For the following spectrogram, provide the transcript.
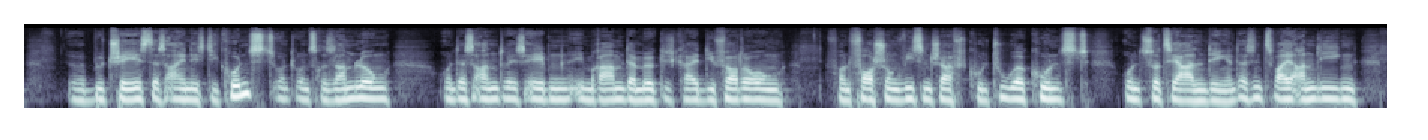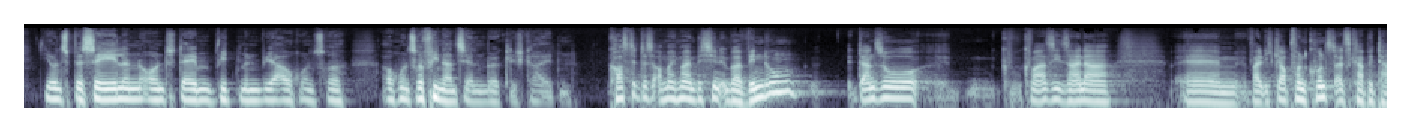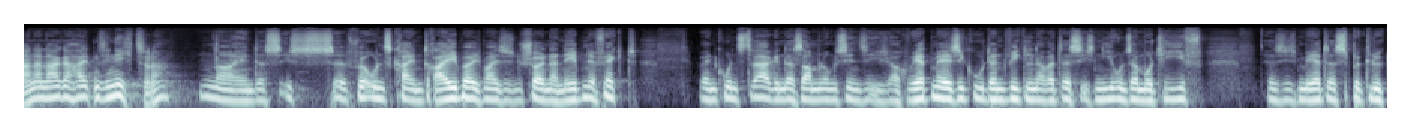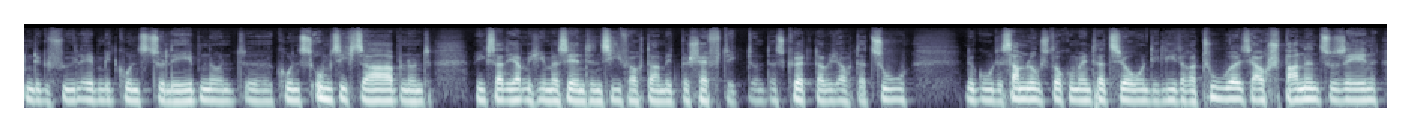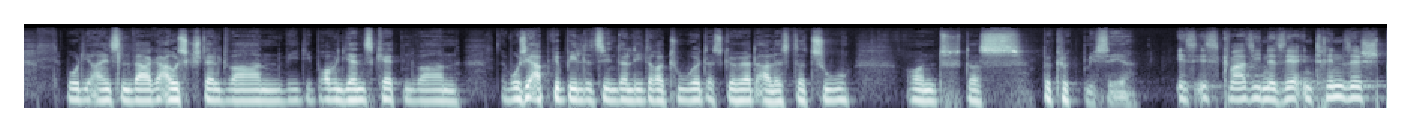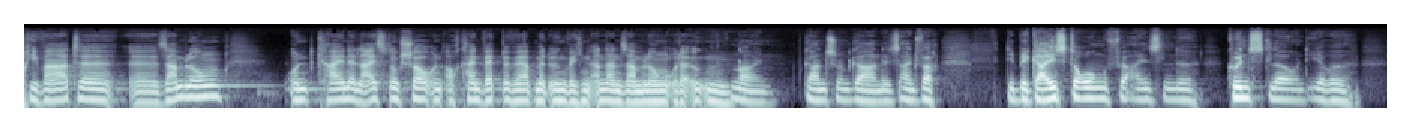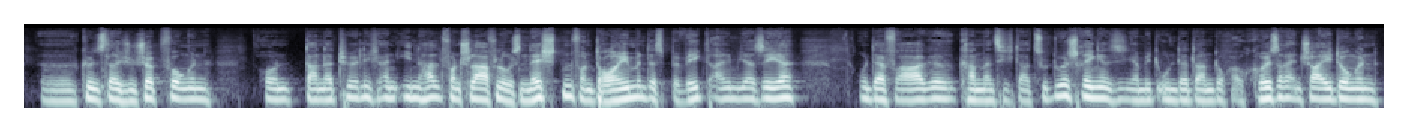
Budgets. Das eine ist die Kunst und unsere Sammlung und das andere ist eben im Rahmen der Möglichkeit die Förderung von Forschung, Wissenschaft, Kultur, Kunst und sozialen Dingen. Das sind zwei Anliegen, die uns beseelen und dem widmen wir auch unsere, auch unsere finanziellen Möglichkeiten. Kostet es auch manchmal ein bisschen Überwindung, dann so äh, quasi seiner, ähm, weil ich glaube, von Kunst als Kapitalanlage halten Sie nichts, oder? Nein, das ist äh, für uns kein Treiber. Ich meine, es ist ein schöner Nebeneffekt. Wenn Kunstwerke in der Sammlung sind, sie sich auch wertmäßig gut entwickeln, aber das ist nie unser Motiv. Es ist mehr das beglückende Gefühl, eben mit Kunst zu leben und äh, Kunst um sich zu haben. Und wie gesagt, ich habe mich immer sehr intensiv auch damit beschäftigt. Und das gehört, glaube ich, auch dazu. Eine gute Sammlungsdokumentation, die Literatur ist ja auch spannend zu sehen, wo die einzelnen Werke ausgestellt waren, wie die Provenienzketten waren, wo sie abgebildet sind in der Literatur. Das gehört alles dazu. Und das beglückt mich sehr. es ist quasi eine sehr intrinsisch private äh, Sammlung und keine Leistungsshow und auch kein Wettbewerb mit irgendwelchen anderen Sammlungen oder irgendeinem. Nein, ganz und gar nicht. Es ist einfach die Begeisterung für einzelne Künstler und ihre äh, künstlerischen Schöpfungen und dann natürlich ein Inhalt von schlaflosen Nächten, von Träumen, das bewegt einem ja sehr. Und der Frage, kann man sich dazu durchringen? Es sind ja mitunter dann doch auch größere Entscheidungen.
